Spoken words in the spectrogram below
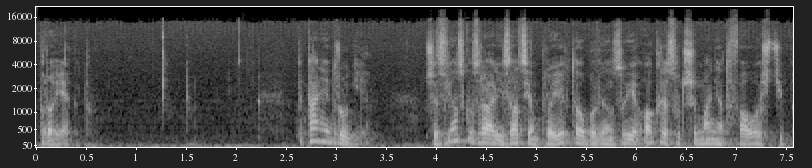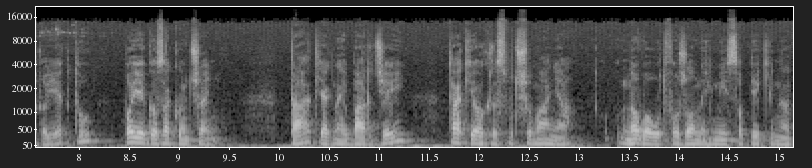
projektu. Pytanie drugie. Czy w związku z realizacją projektu obowiązuje okres utrzymania trwałości projektu po jego zakończeniu? Tak, jak najbardziej. Taki okres utrzymania nowo utworzonych miejsc opieki nad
